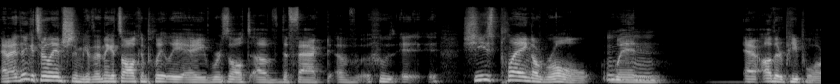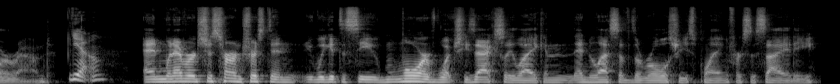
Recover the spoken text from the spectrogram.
and I think it's really interesting because I think it's all completely a result of the fact of who it, she's playing a role when uh, other people are around. Yeah. And whenever it's just her and Tristan, we get to see more of what she's actually like and, and less of the role she's playing for society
